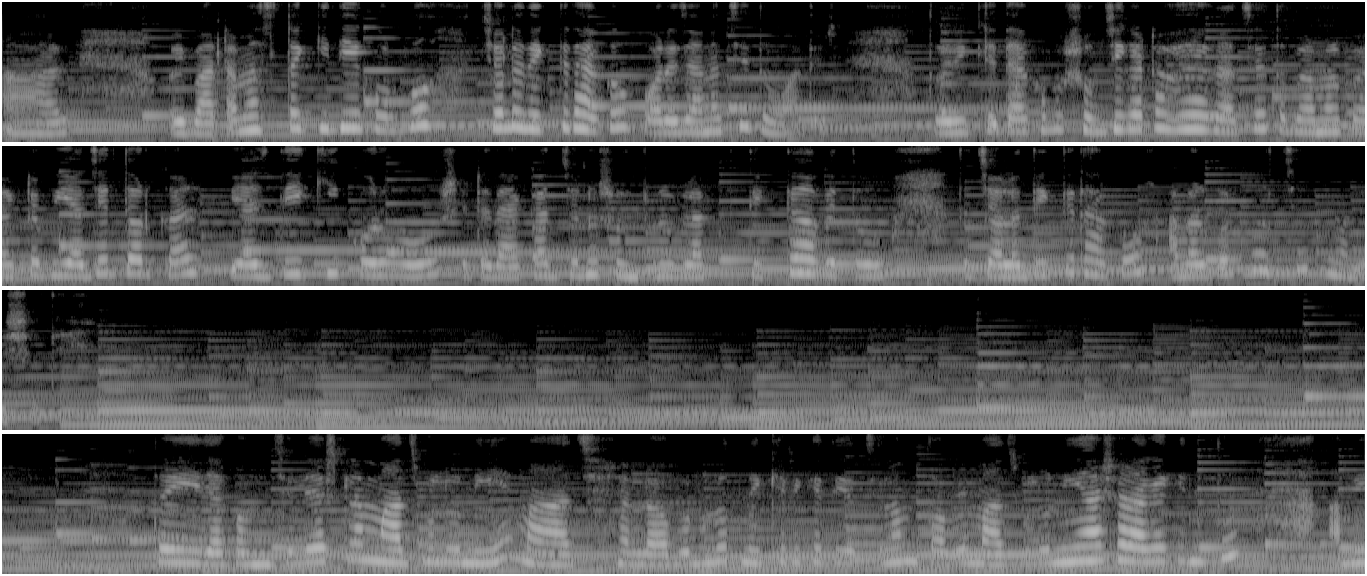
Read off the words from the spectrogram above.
আর ওই বাটা মাছটা কী দিয়ে করব? চলো দেখতে থাকো, পরে জানাচ্ছি তোমাদের। তো ওদিকটা দেখো সবজি কাটা হয়ে গেছে, তবে আমার কয়েকটা পেঁয়াজের দরকার। পেঁয়াজ দিয়ে কী করব সেটা দেখার জন্য সম্পূর্ণ ব্লগটা দেখতে হবে তো। তো চলো দেখতে থাকো, আবার গল্প হচ্ছে তোমাদের সাথে। তো এই দেখো আমি চলে আসলাম মাছগুলো নিয়ে। মাছ, লবণ, হলুদ মেখে রেখে দিয়েছিলাম। তবে মাছগুলো নিয়ে আসার আগে কিন্তু আমি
